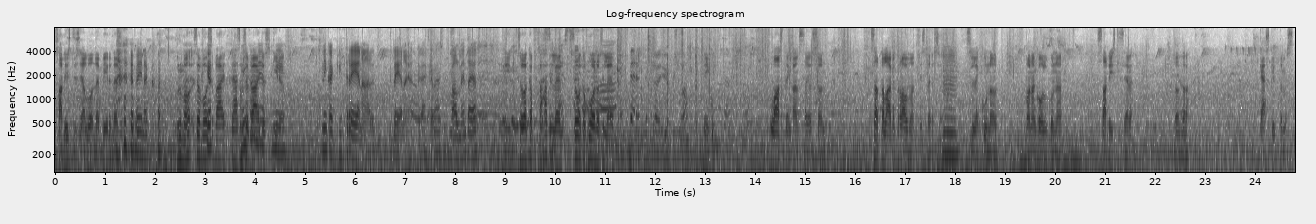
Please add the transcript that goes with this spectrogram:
sadistisia luonteenpiirteitä. Meinaatko? Kun mä, se voisi väi- tehdä semmoisen ne- väitöskirjan. Niin, niin kaikki treenaarit, treenaajat, ehkä vähän valmentajat. Niin. Se on aika vähän silleen, se on aika huono silleen, niin kuin lasten kanssa, jos on saattaa olla aika traumaattista, jos on Mm. silleen kunnon vanhan koulukunnan sadisti siellä tuota, Joo. käskyttämässä.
